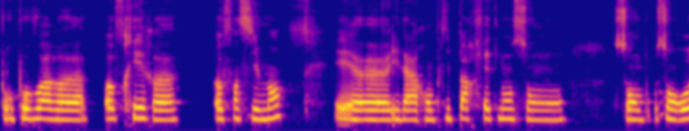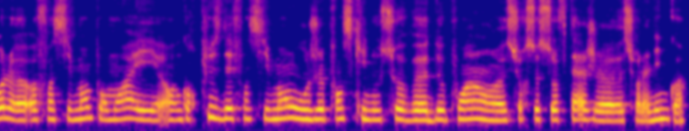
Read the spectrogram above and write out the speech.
pour pouvoir offrir offensivement. Et il a rempli parfaitement son son, son rôle offensivement pour moi et encore plus défensivement où je pense qu'il nous sauve deux points sur ce sauvetage sur la ligne quoi.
